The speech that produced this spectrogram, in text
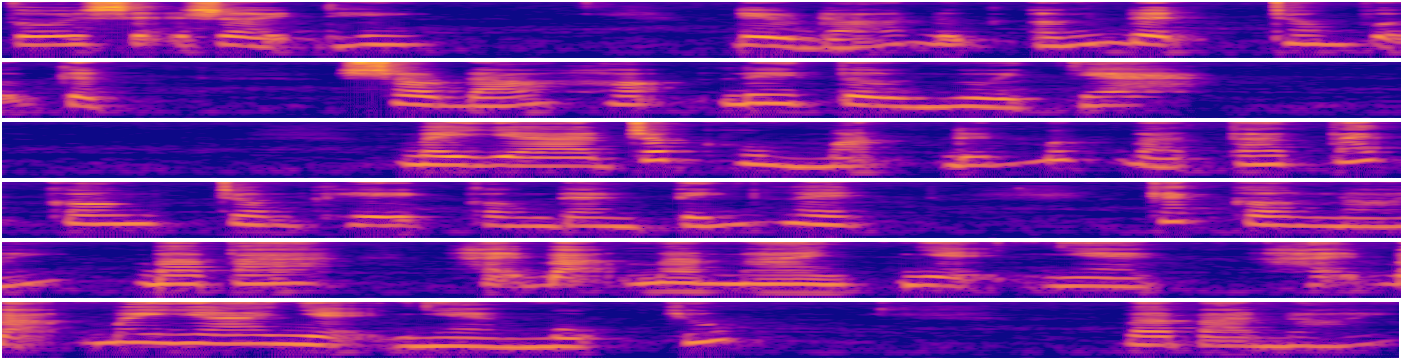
tôi sẽ rời đi điều đó được ấn định trong vở kịch sau đó họ ly từ người cha Maya rất hùng mạnh đến mức bà ta tát con trong khi con đang tiến lên. Các con nói, ba ba, hãy bảo mama nhẹ nhàng, hãy bảo Maya nhẹ nhàng một chút. Ba bà nói,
